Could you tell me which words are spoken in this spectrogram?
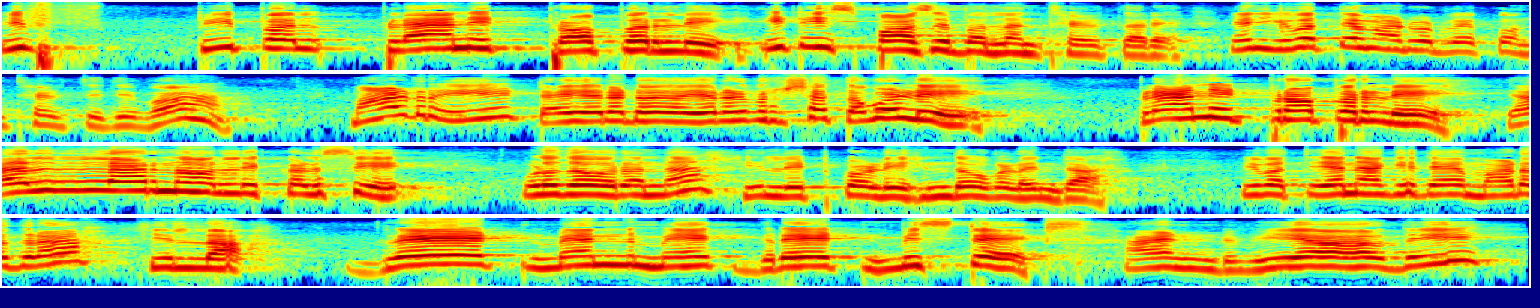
if people plan it properly it is possible ಅಂತ ಹೇಳ್ತಾರೆ. ಏನು ಇವತ್ತೇ ಮಾಡಿಬಿಡ್ಬೇಕು ಅಂತ ಹೇಳ್ತಿದ್ದೀವಾ? ಮಾಡಿರಿ, ಟ, ಎರಡು ಎರಡು ವರ್ಷ ತಗೊಳ್ಳಿ. ಪ್ಲ್ಯಾನ್ ಇಟ್ ಪ್ರಾಪರ್ಲಿ ಎಲ್ಲರನ್ನೂ ಅಲ್ಲಿ ಕಳಿಸಿ ಉಳಿದವರನ್ನು ಇಲ್ಲಿ ಇಟ್ಕೊಳ್ಳಿ ಹಿಂದೂಗಳಿಂದ. ಇವತ್ತು ಏನಾಗಿದೆ ಮಾಡಿದ್ರಾ? ಇಲ್ಲ. Great men make great mistakes and we are the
